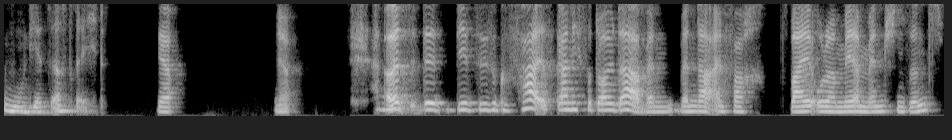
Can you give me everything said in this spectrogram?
uh, und jetzt erst recht. Ja. Ja. Aber die, die, diese Gefahr ist gar nicht so doll da, wenn, wenn da einfach zwei oder mehr Menschen sind,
